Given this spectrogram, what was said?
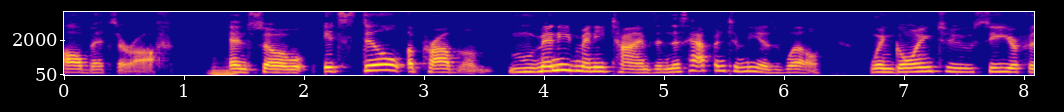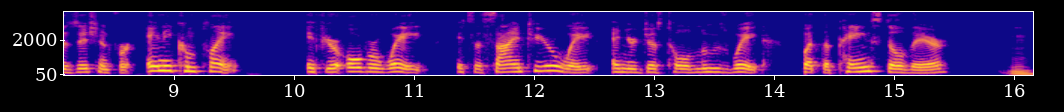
all bets are off. Mm-hmm. And so it's still a problem many, many times. And this happened to me as well. When going to see your physician for any complaint, if you're overweight, it's assigned to your weight and you're just told lose weight, but the pain's still there. Mm.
